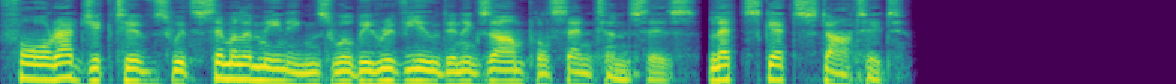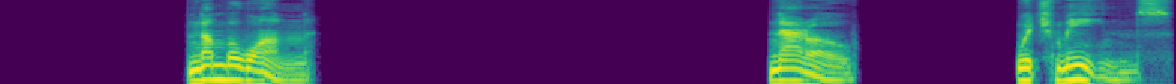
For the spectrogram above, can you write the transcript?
Four adjectives with similar meanings will be reviewed in example sentences. Let's get started. Number 1. Narrow. Which means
